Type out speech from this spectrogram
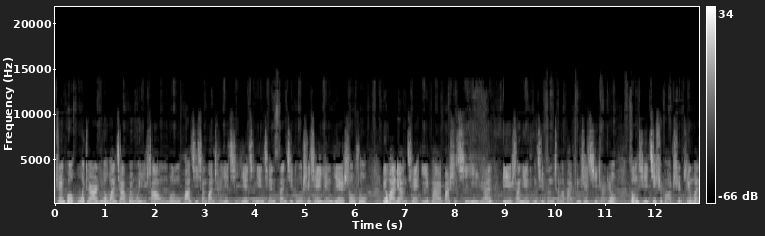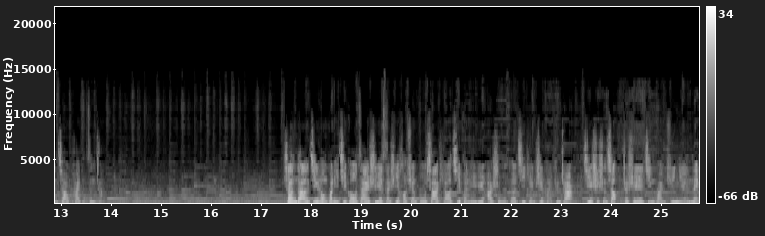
全国五点六万家规模以上文化及相关产业企业今年前三季度实现营业收入六万两千一百八十七亿元，比上年同期增长了百分之七点六，总体继续保持平稳较快的增长。香港金融管理机构在十月三十一号宣布下调基本利率二十五个基点至百分之二，及时生效。这是金管局年内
